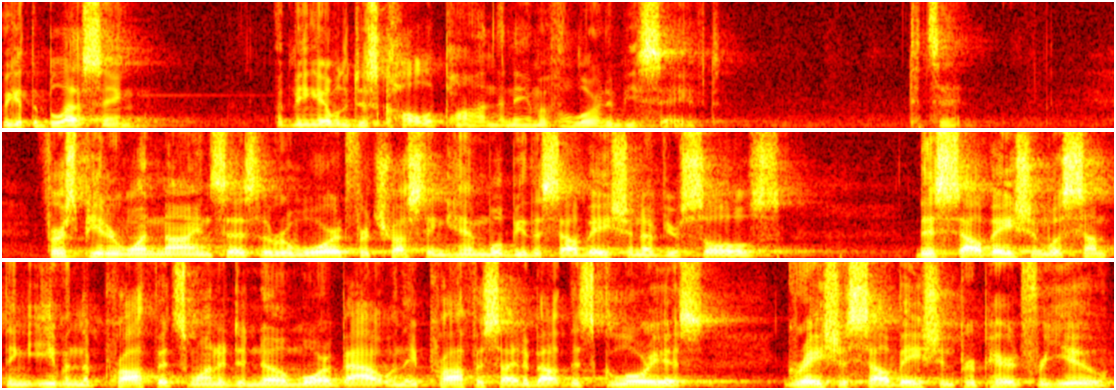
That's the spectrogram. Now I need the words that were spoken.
We get the blessing of being able to just call upon the name of the Lord and be saved. That's it. 1 Peter 1 9 says, The reward for trusting him will be the salvation of your souls. This salvation was something even the prophets wanted to know more about when they prophesied about this glorious, gracious salvation prepared for you.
